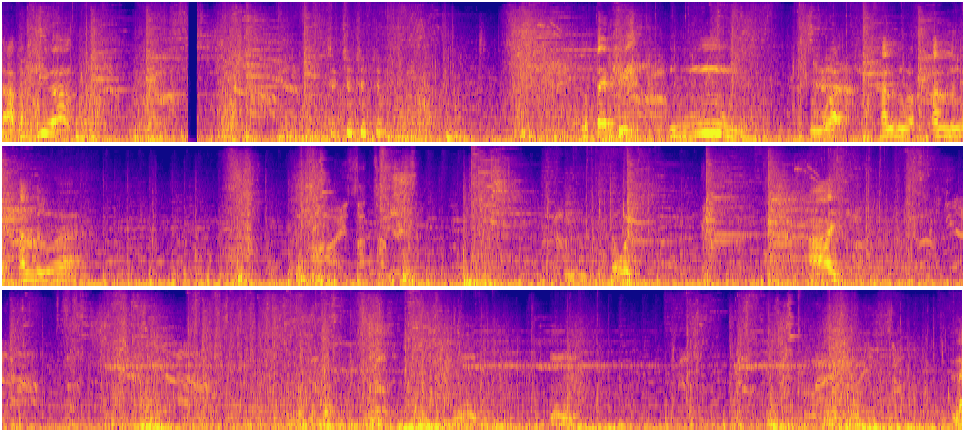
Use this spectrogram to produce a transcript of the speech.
ดาบกับขี้บ้างชุบชุบชุบชุบลูกเตะขี้อืมรัวปันรัวปันรัวปันรัวตายซะเถอะอืมโดนตาย อืมแล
